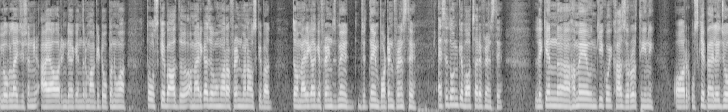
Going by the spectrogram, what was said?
ग्लोबलाइजेशन आया और इंडिया के अंदर मार्केट ओपन हुआ तो उसके बाद अमेरिका जब हमारा फ्रेंड बना, उसके बाद तो अमेरिका के फ्रेंड्स में जितने इंपॉर्टेंट फ्रेंड्स थे, ऐसे तो उनके बहुत सारे फ्रेंड्स थे, लेकिन हमें उनकी कोई ख़ास ज़रूरत थी नहीं। और उसके पहले जो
